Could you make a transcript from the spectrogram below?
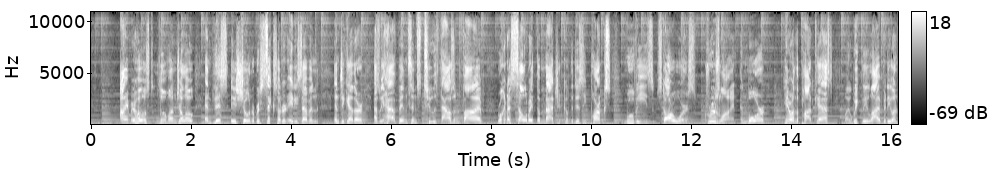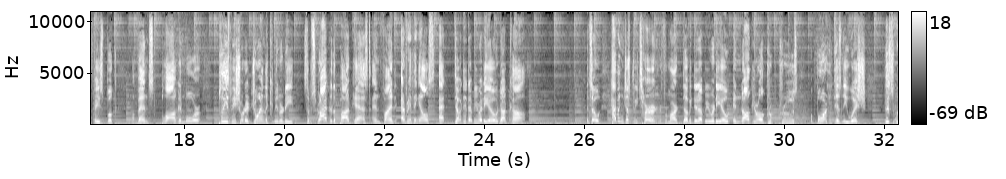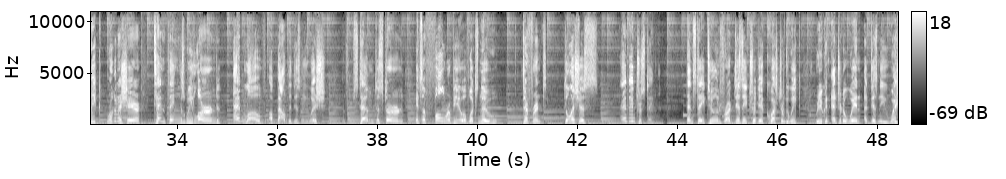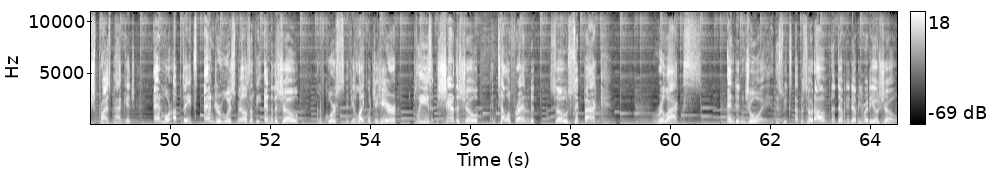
I am your host, Lou Mongello, and this is show number 687. And together, as we have been since 2005, we're going to celebrate the magic of the Disney parks, movies, Star Wars, cruise line, and more here on the podcast, my weekly live video on Facebook, events, blog, and more. Please be sure to join the community, subscribe to the podcast, and find everything else at WDWRadio.com. And so, having just returned from our WDW Radio inaugural group cruise aboard the Disney Wish, this week we're going to share 10 things we learned and love about the Disney Wish. And from stem to stern, it's a full review of what's new, different, delicious, and interesting. Then stay tuned for our Disney Trivia Question of the Week, where you can enter to win a Disney Wish prize package and more updates and your voicemails at the end of the show. And of course, if you like what you hear, please share the show and tell a friend. So sit back, relax, and enjoy this week's episode of the WW Radio Show.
